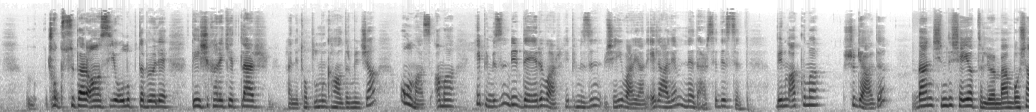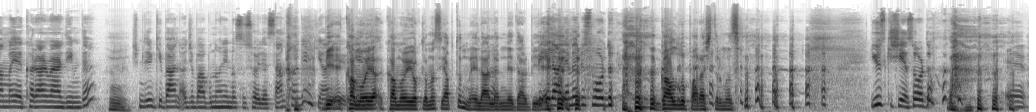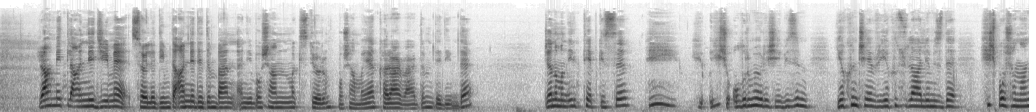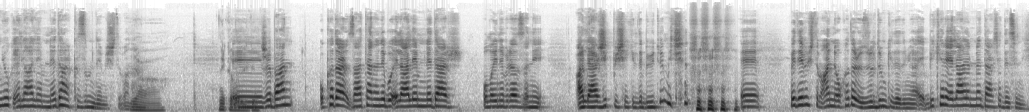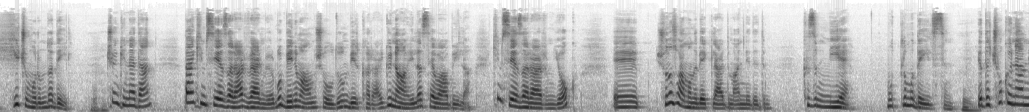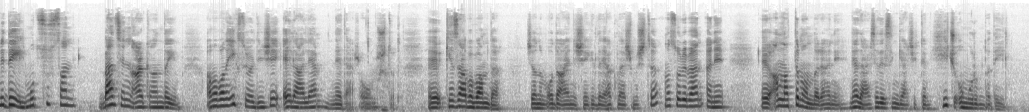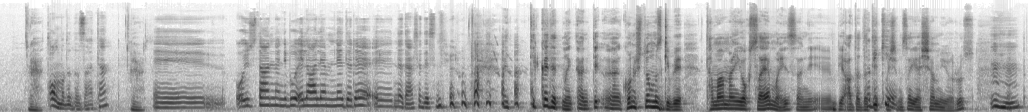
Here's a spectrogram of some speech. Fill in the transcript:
çok süper asi olup da böyle değişik hareketler hani toplumun kaldırmayacağı olmaz. Ama hepimizin bir değeri var. Hepimizin şeyi var yani el alem ne derse desin. Benim aklıma şu geldi. Ben şimdi şeyi hatırlıyorum. Ben boşanmaya karar verdiğimde şimdi dedim ki ben acaba bunu hani nasıl söylesem sonra dedim ki yani bir kamuoyu, kamuoyu yoklaması yaptın mı? El alem ne der bir, bir el aleme bir sordum. Gallup araştırması. 100 kişiye sordum. Ee, Rahmetli anneciğime söylediğimde anne dedim ben hani boşanmak istiyorum. Boşanmaya karar verdim dediğimde canımın ilk tepkisi "Hii, hiç olur mu öyle şey bizim yakın çevre yakın sülalemizde hiç boşanan yok el alem ne der kızım demişti bana. Ya ne kadar Ee, ilginç. ve ben o kadar zaten hani bu el alem ne der olayına biraz hani alerjik bir şekilde büyüdüğüm için e, ve demiştim anne o kadar üzüldüm ki dedim ya "E, bir kere el alem ne derse desin hiç umurumda değil. Çünkü neden? Ben kimseye zarar vermiyorum. Bu benim almış olduğum bir karar. Günahıyla, sevabıyla. Kimseye zararım yok. E, şunu sormanı beklerdim anne dedim. Kızım niye? Mutlu mu değilsin? Ya da çok önemli değil. Mutsuzsan ben senin arkandayım. Ama bana ilk söylediğin şey el alem ne der olmuştu. Ee, keza babam da canım o da aynı şekilde yaklaşmıştı. Ama sonra ben hani e, anlattım onlara hani ne derse desin gerçekten hiç umurumda değil. Evet, Olmadı da zaten. Evet. Ee, o yüzden hani bu el alem ne dere e, ne derse desin diyorum ben. Ay, dikkat etmek. Yani, yani konuştuğumuz gibi tamamen yok sayamayız. Hani e, bir adada Tabii tek ki. başımıza yaşamıyoruz.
